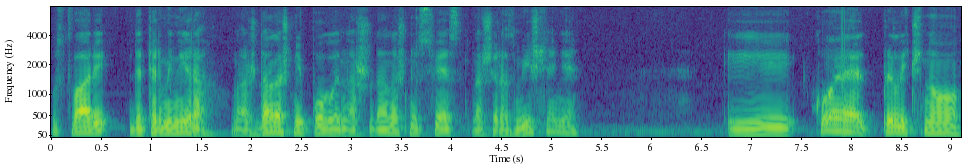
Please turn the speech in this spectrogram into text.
u stvari determinira naš današnji pogled, našu današnju svijest, naše razmišljanje i koje je prilično,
